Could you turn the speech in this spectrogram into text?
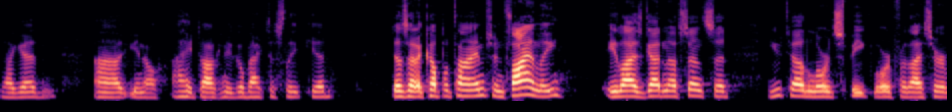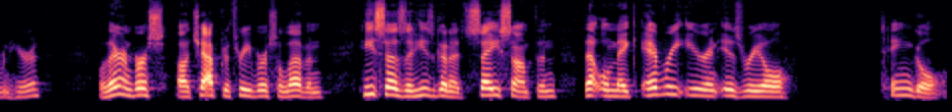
Like, uh, uh, you know, I hate talking to you, go back to sleep, kid. Does that a couple times. And finally, Eli's got enough sense, said, You tell the Lord, speak, Lord, for thy servant heareth. Well, there in verse uh, chapter 3, verse 11, he says that he's going to say something that will make every ear in Israel tingle.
